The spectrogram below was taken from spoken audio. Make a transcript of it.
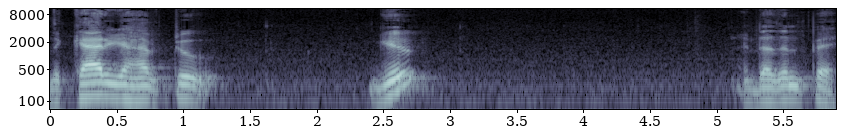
the care you have to give, it doesn't pay.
